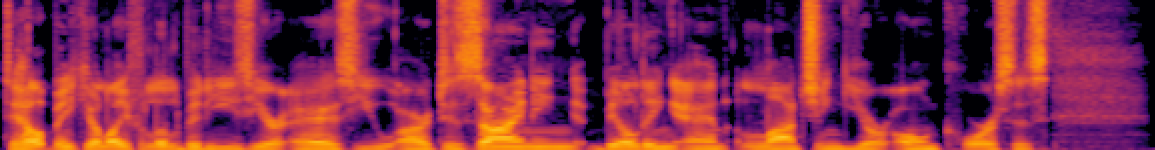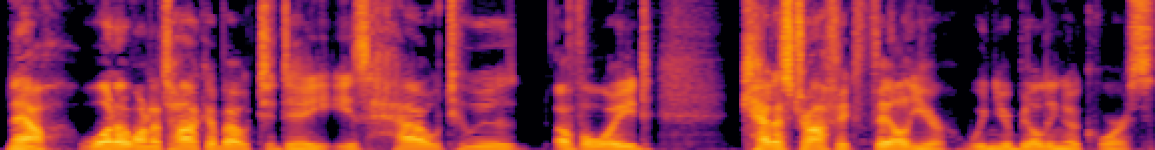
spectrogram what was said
to help make your life a little bit easier as you are designing, building, and launching your own courses. Now, what I want to talk about today is how to avoid catastrophic failure when you're building a course.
